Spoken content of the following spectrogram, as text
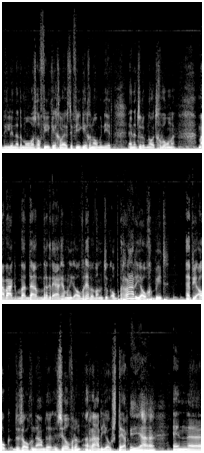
die Linda de Mol was al vier keer geweest en vier keer genomineerd. En natuurlijk nooit gewonnen. Maar waar, daar wil ik het eigenlijk helemaal niet over hebben. Want natuurlijk op radiogebied heb je ook de zogenaamde zilveren radioster. Ja. En uh,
